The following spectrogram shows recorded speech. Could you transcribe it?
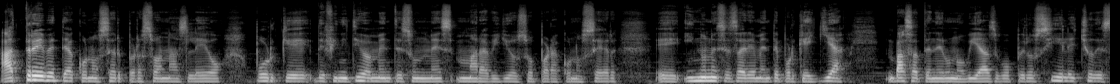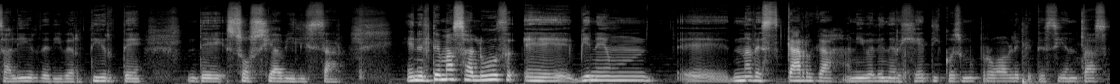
atrévete a conocer personas, Leo, porque definitivamente es un mes maravilloso para conocer eh, y no necesariamente porque ya vas a tener un noviazgo, pero sí el hecho de salir, de divertirte, de sociabilizar. En el tema salud eh, viene eh, una descarga a nivel energético. Es muy probable que te sientas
